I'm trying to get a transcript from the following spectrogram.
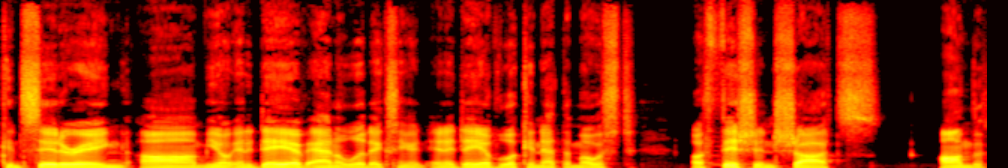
considering, um, you know, in a day of analytics and in a day of looking at the most efficient shots on the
